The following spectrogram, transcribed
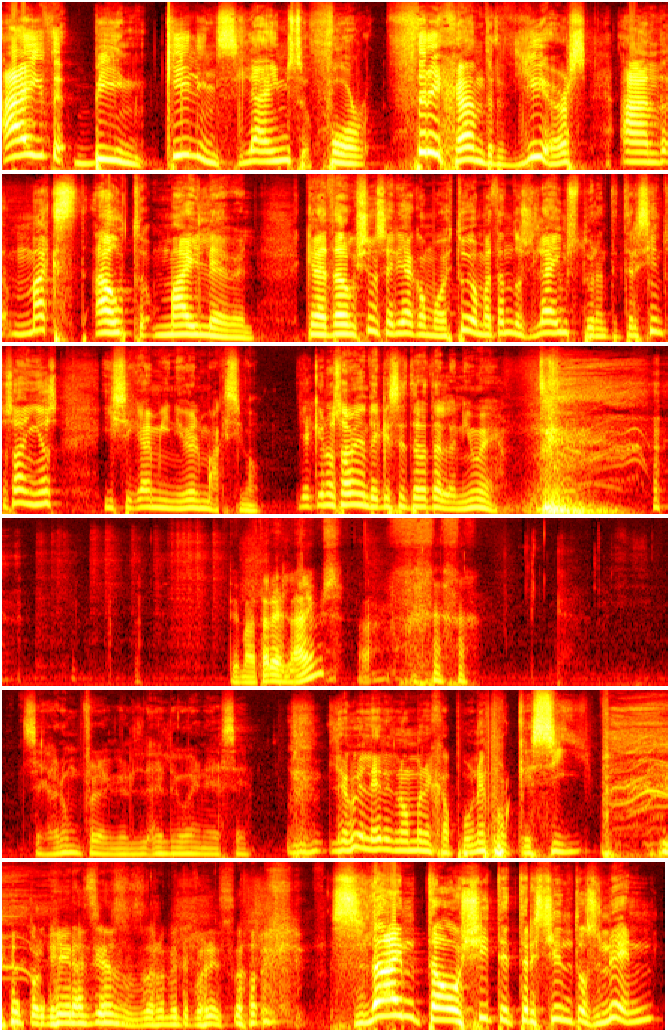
I've been killing slimes for 300 years and maxed out my level. Que la traducción sería como estuve matando slimes durante 300 años y llegué a mi nivel máximo. Ya que no saben de qué se trata el anime. ¿De matar slimes? Ah, Se ganó un premio el, el ONS. Le voy a leer el nombre en japonés porque sí. Porque es gracioso, solamente por eso. Slime Taoshite 300 nen.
